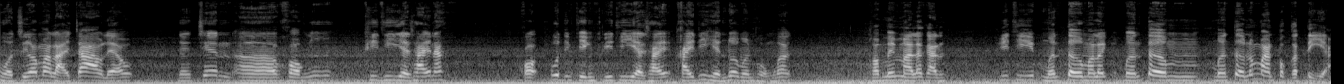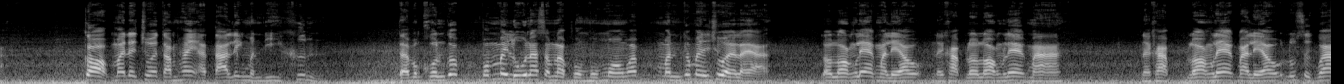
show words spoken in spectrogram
หัวเชื้อมาหลายเจ้าแล้ว อย่างเช่นออของ PT อย่าใช้นะขอพูดจริงๆ PT อย่าใช้ใครที่เห็นด้วยเหมือนผมก็คอมเมนต์มาแล้วกัน PT เหมือนเติมอะไรเหมือนเติมเหมือนเติมน้ำมันปกติอะก็ไม่ได้ช่วยทำให้อัตราเร่งมันดีขึ้น แต่บางคนก็ผมไม่รู้นะสำหรับผมผมมองว่ามันก็ไม่ได้ช่วยอะไรอะเราลองแลกมาแล้วนะครับ เราลองแลกมานะครับ ลองแลกมาแล้วรู้สึกว่า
